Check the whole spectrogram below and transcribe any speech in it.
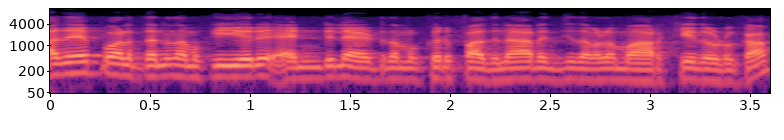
അതേപോലെ തന്നെ നമുക്ക് ഈ ഒരു എൻഡിലായിട്ട് നമുക്കൊരു പതിനാറിഞ്ച് നമ്മൾ മാർക്ക് ചെയ്ത് കൊടുക്കാം.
